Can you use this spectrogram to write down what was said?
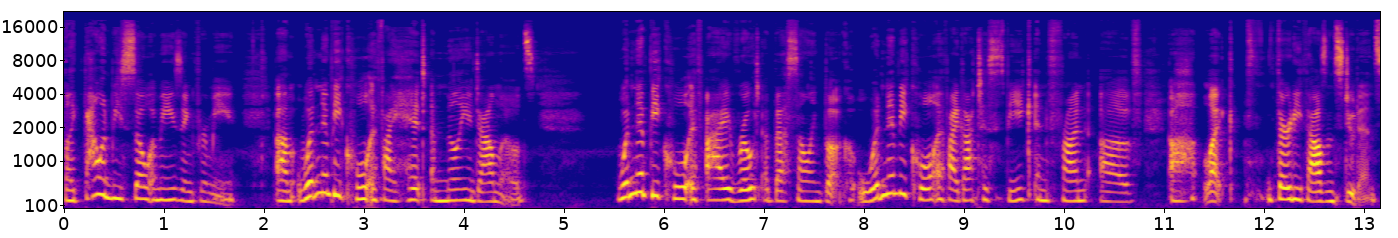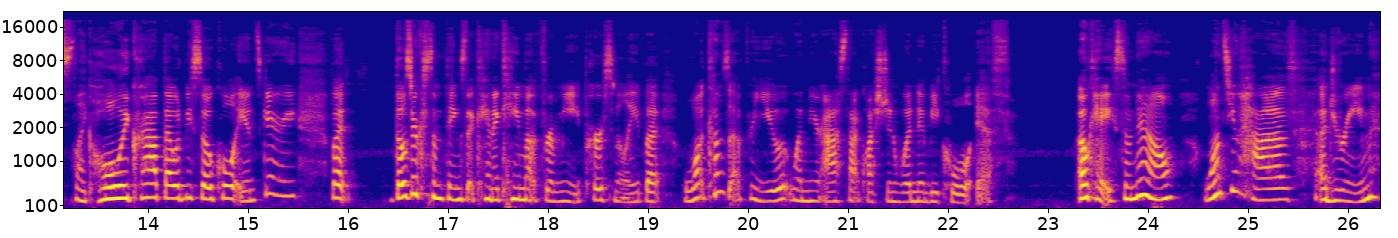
Like, that would be so amazing for me. Um, wouldn't it be cool if I hit a million downloads? Wouldn't it be cool if I wrote a best selling book? Wouldn't it be cool if I got to speak in front of uh, like 30,000 students? Like, holy crap, that would be so cool and scary. But those are some things that kind of came up for me personally. But what comes up for you when you're asked that question? Wouldn't it be cool if? Okay, so now once you have a dream,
